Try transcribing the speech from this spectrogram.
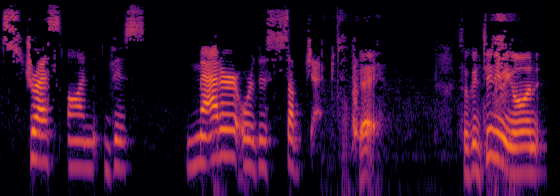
stress on this matter or this subject. Okay. So continuing on,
